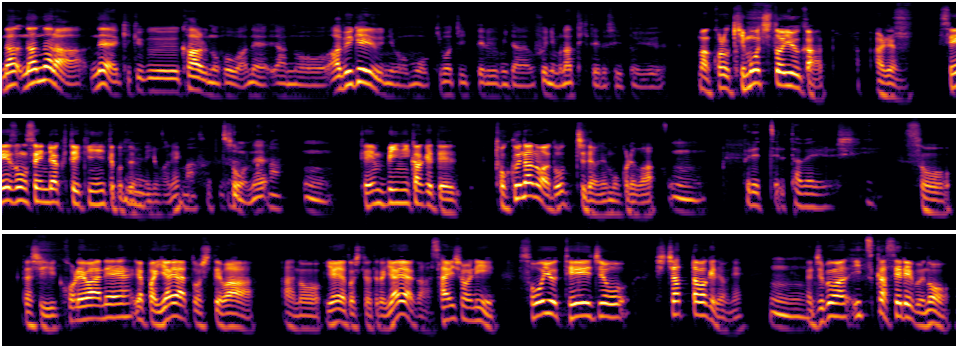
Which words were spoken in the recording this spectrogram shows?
ななんならね結局カールの方はねあのアビゲイルにももう気持ちいってるみたいな風にもなってきてるしという。まあこの気持ちというかあれだよね生存戦略的にってことだよね、うん。要はね。まあそうね。うん。天秤にかけて得なのはどっちだよねもうこれは。うん。プレッツェル食べれるし。そう。だしこれはねやっぱややとしてはあのややとしてはとかややが最初にそういう提示をしちゃったわけだよね。うん自分はいつかセレブの、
